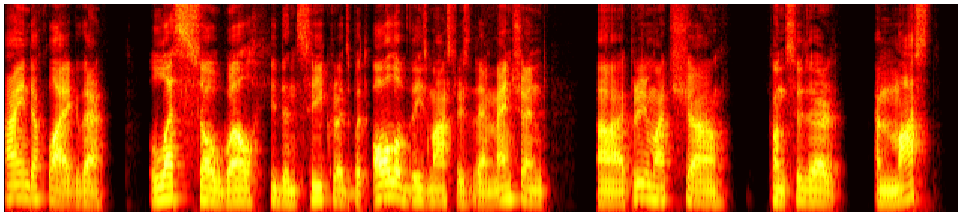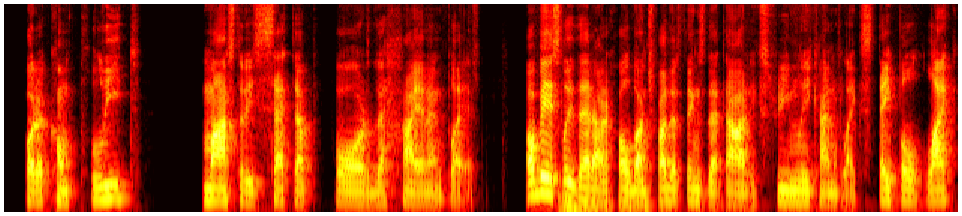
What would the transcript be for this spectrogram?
kind of like the less so well hidden secrets, but all of these masteries that I mentioned, uh, I pretty much uh, consider a must for a complete mastery setup for the higher end players. Obviously, there are a whole bunch of other things that are extremely kind of like staple like,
